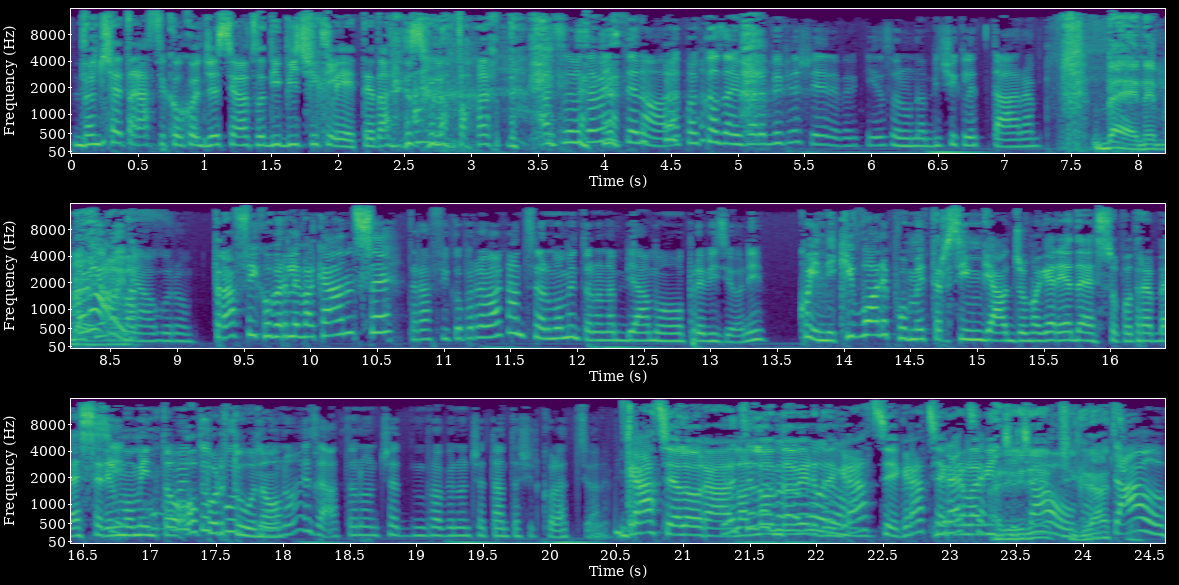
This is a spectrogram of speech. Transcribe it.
non c'è traffico congestionato di biciclette da nessuna parte. Assolutamente no, qualcosa mi farebbe piacere perché io sono una biciclettara. Bene, bene. ma- mi auguro. Traffico per le vacanze? Traffico per le vacanze al momento non abbiamo previsioni. Quindi chi vuole può mettersi in viaggio, magari adesso potrebbe essere Sì, il momento, un opportuno. Esatto, non c'è, proprio non c'è tanta circolazione. Grazie allora, Grazie dall'Onda Verde, lavoro. grazie, grazie a Grazie. Carla Vinci, ciao. Grazie. Ciao!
